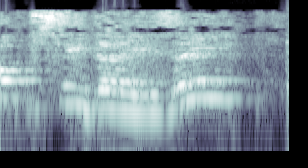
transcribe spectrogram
Whoopsie daisy. Eh?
